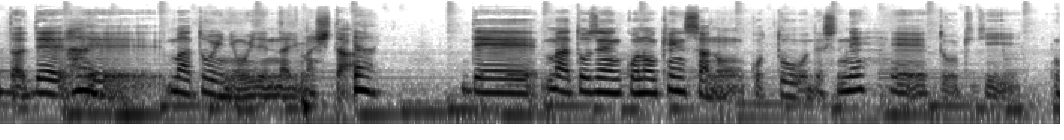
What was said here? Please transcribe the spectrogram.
方で、はい、えー、まあ、当院においでになりました。で、まあ、当然この検査のことをですね、えーと、聞きお聞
